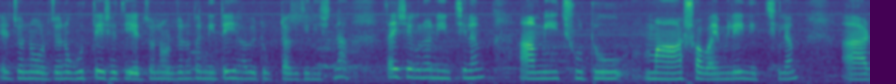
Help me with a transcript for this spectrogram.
এর জন্য, ওর জন্য ঘুরতে এসেছি, এর জন্য, ওর জন্য তো নিতেই হবে টুকটাক জিনিস না? তাই সেগুলো নিচ্ছিলাম। আমি, ছুটু, মা সবাই মিলেই নিচ্ছিলাম। আর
